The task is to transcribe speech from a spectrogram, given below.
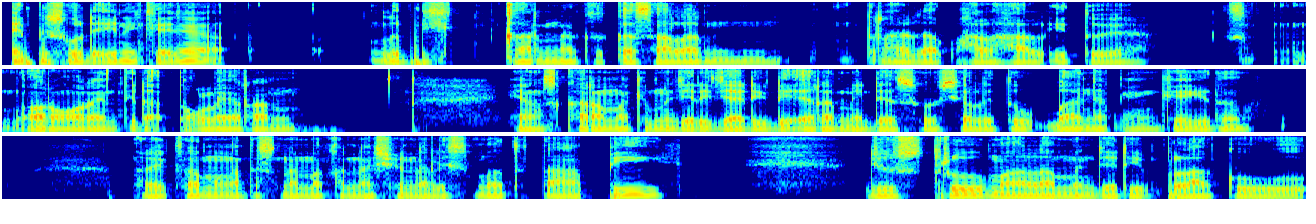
Episode ini kayaknya lebih karena kekesalan terhadap hal-hal itu ya. Orang-orang yang tidak toleran yang sekarang makin menjadi-jadi di era media sosial itu banyak yang kayak gitu. Mereka mengatasnamakan nasionalisme tetapi justru malah menjadi pelaku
